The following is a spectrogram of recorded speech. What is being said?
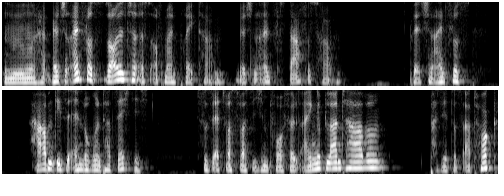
mh, hm, welchen Einfluss sollte es auf mein Projekt haben? Welchen Einfluss darf es haben? Welchen Einfluss haben diese Änderungen tatsächlich? Ist das etwas, was ich im Vorfeld eingeplant habe? Passiert das ad hoc?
